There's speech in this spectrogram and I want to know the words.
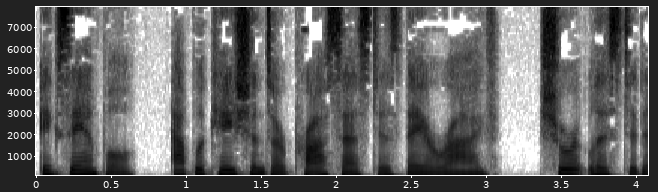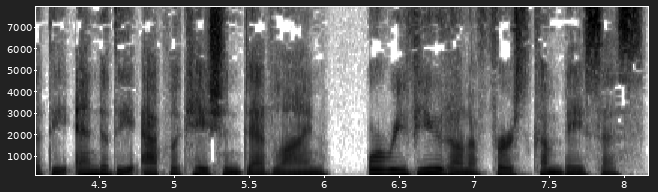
example, applications are processed as they arrive, shortlisted at the end of the application deadline, or reviewed on a first come basis.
